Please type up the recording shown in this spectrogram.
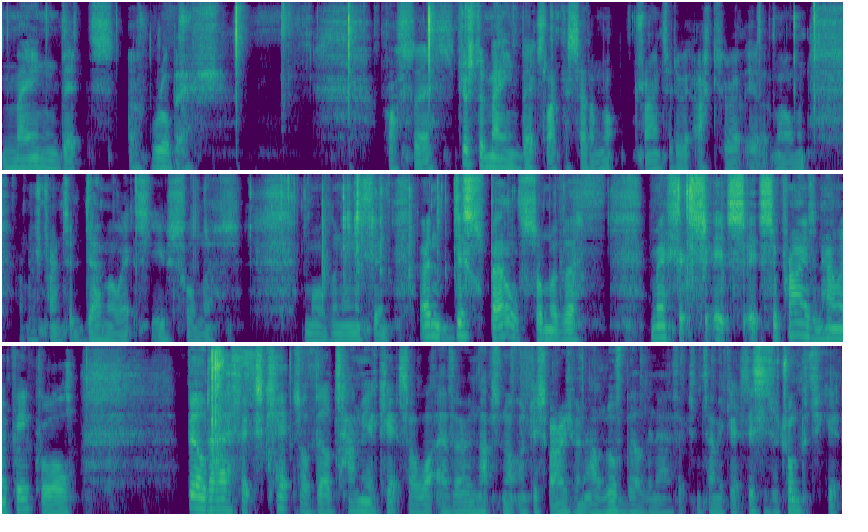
main bits of rubbish off this. Just the main bits, like I said, I'm not trying to do it accurately at the moment. I'm just trying to demo its usefulness more than anything. And dispel some of the mess. It's, it's, it's surprising how many people build Airfix kits or build Tamiya kits or whatever, and that's not a disparagement. I love building Airfix and Tamiya kits. This is a trumpeter kit,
